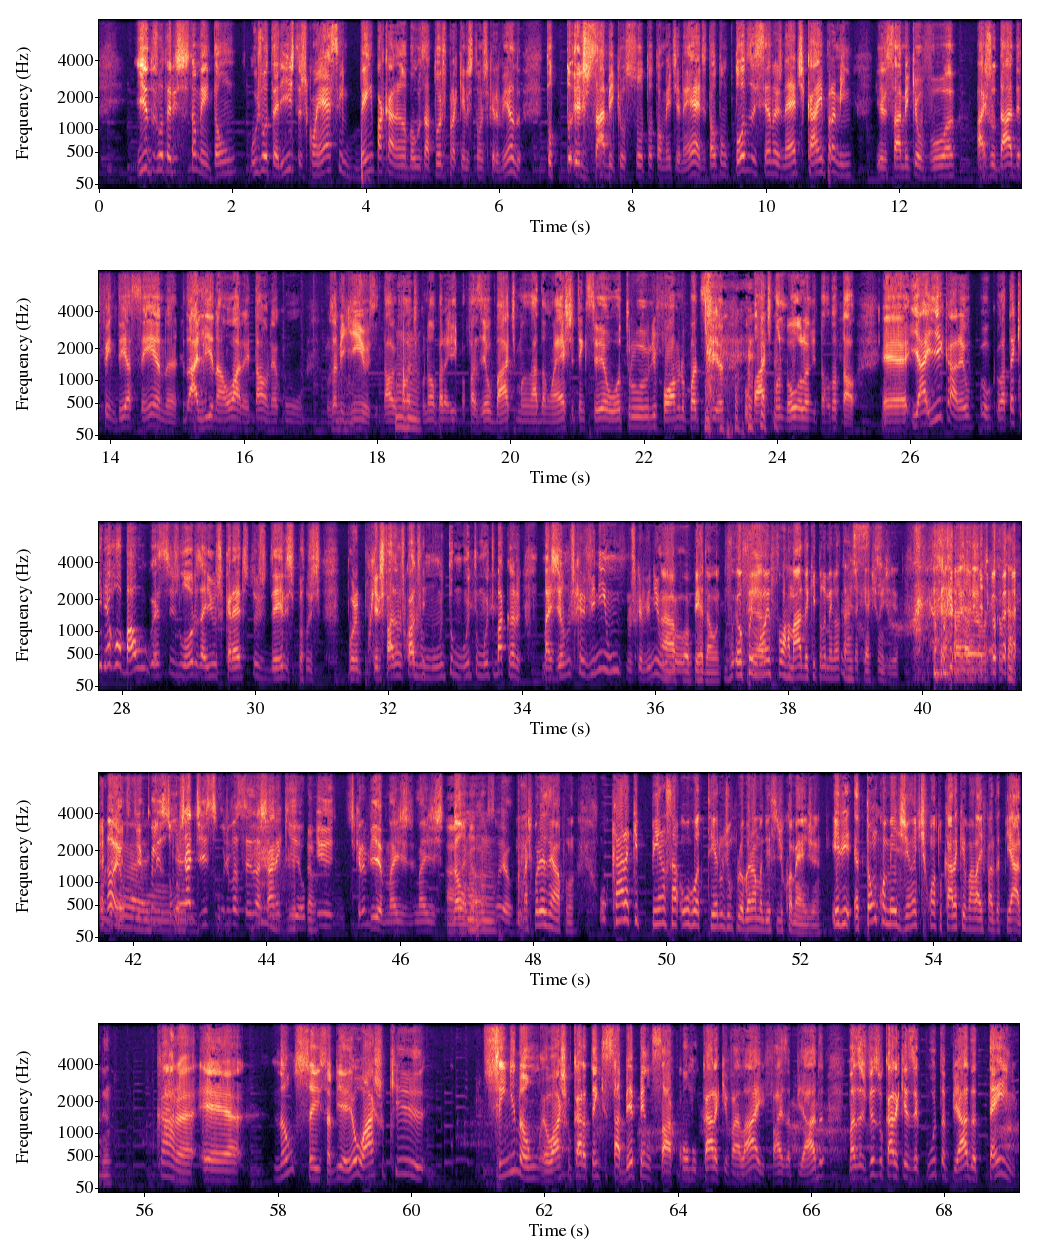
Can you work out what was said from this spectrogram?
e dos roteiristas também. Então, os roteiristas conhecem bem pra caramba os atores para quem eles estão escrevendo. Tô- eles sabem que eu sou totalmente nerd e tal. Então, todas as cenas nerd caem pra mim. Eles sabem que eu vou ajudar a defender a cena ali na hora e tal, né? Com os amiguinhos e tal. E Uhum. fala, tipo, não, peraí, pra fazer o Batman Adam West tem que ser outro uniforme, não pode ser o Batman Nolan e tal, tal, tal. É, e aí, cara, eu, eu, eu até queria roubar o- esses louros aí, os créditos deles, pelos, por- porque eles fazem uns quadros muito, muito, muito bacanas. Mas eu não escrevi nenhum, não escrevi nenhum. Ah, Eu- pô, perdão. Eu fui É. mal informado aqui pelo melhor Tarja Cast um dia. É, Não, eu fico lisonjadíssimo de vocês acharem que eu que escrevia, mas, mas Ah, não, não, não sou eu. Mas, por exemplo, o cara que pensa o roteiro de um programa desse de comédia, ele é tão comediante quanto o cara que vai lá e faz a piada? Cara, é. Não sei, sabia? Eu acho que. Sim e não. Eu acho que o cara tem que saber pensar como o cara que vai lá e faz a piada, mas às vezes o cara que executa a piada tem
